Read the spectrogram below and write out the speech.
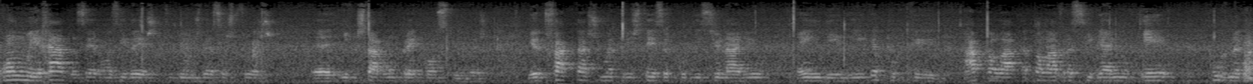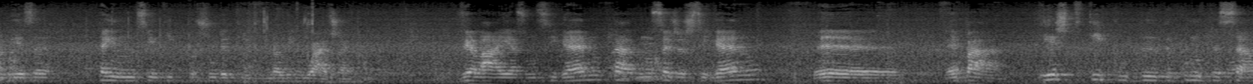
quão erradas eram as ideias que tínhamos dessas pessoas eh, e que estavam pré-concebidas. Eu de facto acho uma tristeza que o dicionário ainda diga, porque a palavra, a palavra cigano é, por natureza, tem um sentido pejorativo na linguagem. Vê lá, és um cigano, tá, não sejas cigano. É epá, este tipo de, de conotação,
